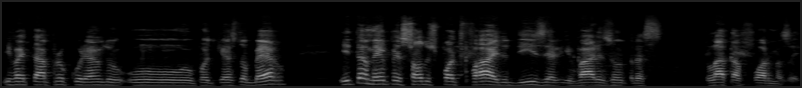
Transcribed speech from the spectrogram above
e vai estar procurando o podcast do Berro e também o pessoal do Spotify, do Deezer e várias outras plataformas aí.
